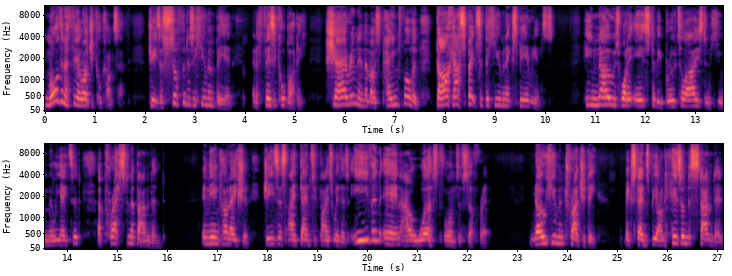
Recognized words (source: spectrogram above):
more than a theological concept. Jesus suffered as a human being in a physical body, sharing in the most painful and dark aspects of the human experience. He knows what it is to be brutalized and humiliated, oppressed and abandoned. In the incarnation, Jesus identifies with us, even in our worst forms of suffering. No human tragedy extends beyond his understanding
